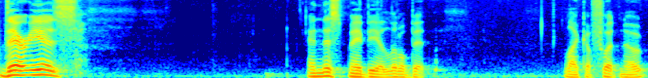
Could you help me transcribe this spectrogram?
There is, and this may be a little bit like a footnote,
